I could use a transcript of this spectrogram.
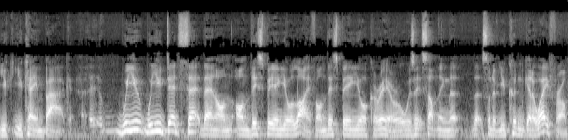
you, you came back. Uh, were you, were you dead set then on, on this being your life, on this being your career, or was it something that, that sort of you couldn't get away from?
